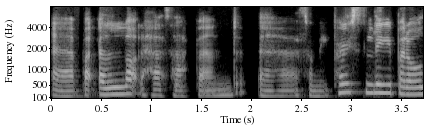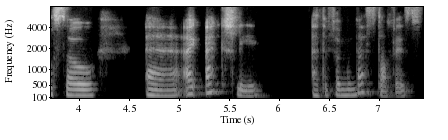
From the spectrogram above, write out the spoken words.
uh, but a lot has happened uh, for me personally, but also uh, I actually at the Feminvest office.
